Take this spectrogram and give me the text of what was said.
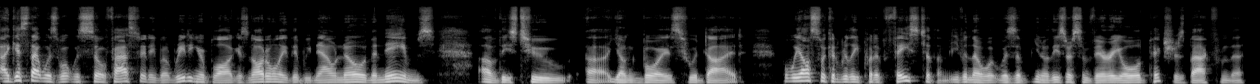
I guess that was what was so fascinating about reading your blog is not only that we now know the names of these two uh, young boys who had died, but we also could really put a face to them, even though it was a, you know, these are some very old pictures back from the,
